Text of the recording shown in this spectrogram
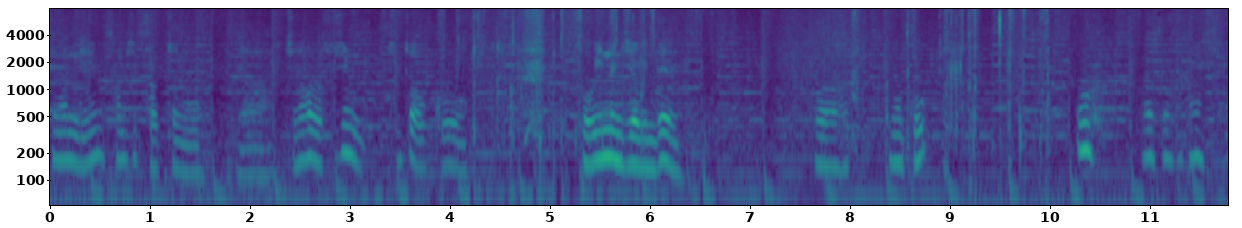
티나님 34.5야 지나가다 수심 진짜 없고 보이는 지역인데. 와 그냥 보. 오, 알았어, 알았어, 가만있어.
